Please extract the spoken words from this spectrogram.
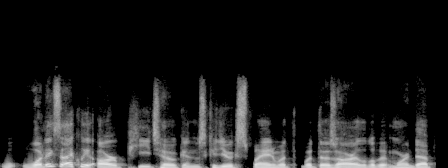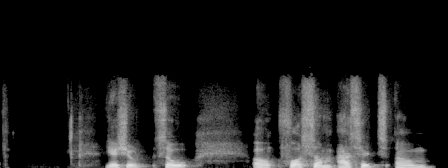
What exactly are P tokens? Could you explain what what those are a little bit more in depth? Yeah, sure. So Uh, for some assets, um,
